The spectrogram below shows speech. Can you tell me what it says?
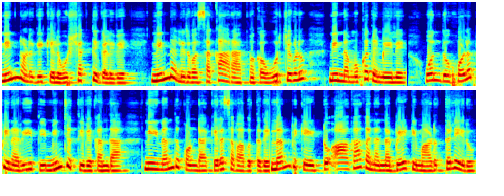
ನಿನ್ನೊಳಗೆ ಕೆಲವು ಶಕ್ತಿಗಳಿವೆ. ನಿನ್ನಲ್ಲಿರುವ ಸಕಾರಾತ್ಮಕ ಊರ್ಜೆಗಳು ನಿನ್ನ ಮುಖದ ಮೇಲೆ ಒಂದು ಹೊಳಪಿನ ರೀತಿ ಮಿಂಚುತ್ತಿವೆ ಕಂದ. ನೀನಂದುಕೊಂಡ ಕೆಲಸವಾಗುತ್ತದೆ. ನಂಬಿಕೆ ಇಟ್ಟು ಆಗಾಗ ನನ್ನ ಭೇಟಿ ಮಾಡುತ್ತಲೇ ಇರು.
